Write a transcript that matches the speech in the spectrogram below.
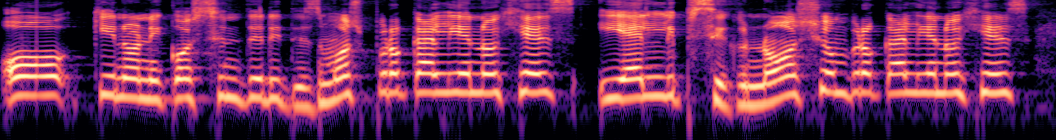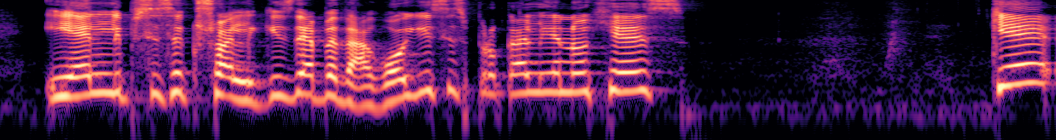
Ο κοινωνικός συντηρητισμός προκαλεί ενοχές, η έλλειψη γνώσεων προκαλεί ενοχές, η έλλειψη σεξουαλικής διαπαιδαγώγησης προκαλεί ενοχές και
